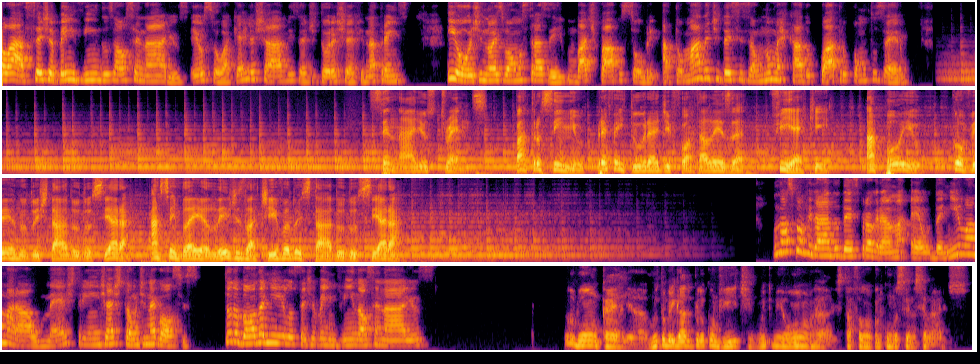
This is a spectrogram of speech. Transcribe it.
Olá, sejam bem-vindos aos Cenários. Eu sou a Kerlia Chaves, editora-chefe na Trends, e hoje nós vamos trazer um bate-papo sobre a tomada de decisão no mercado 4.0. Cenários Trends. Patrocínio Prefeitura de Fortaleza. FIEC. Apoio Governo do Estado do Ceará. Assembleia Legislativa do Estado do Ceará. Convidado desse programa é o Danilo Amaral, mestre em gestão de negócios. Tudo bom, Danilo? Seja bem-vindo aos Cenários. Tudo bom, Kélia. Muito obrigado pelo convite. Muito me honra estar falando com você nos Cenários.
